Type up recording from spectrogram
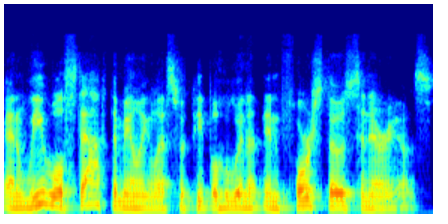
and we will staff the mailing lists with people who would enforce those scenarios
